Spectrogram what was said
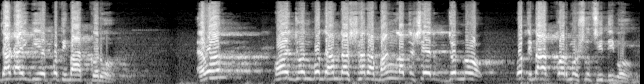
জায়গায় গিয়ে প্রতিবাদ করো। এবং কয়েকজন বোধে আমরা সারা বাংলাদেশের জন্য প্রতিবাদ কর্মসূচি দিব।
